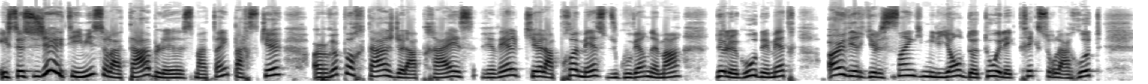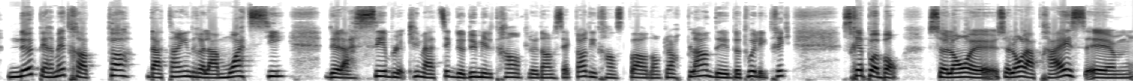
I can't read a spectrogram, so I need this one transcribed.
Et ce sujet a été mis sur la table euh, ce matin parce que un reportage de la presse révèle que la promesse du gouvernement de Legault de mettre 1,5 million d'autos électriques sur la route ne permettra pas d'atteindre la moitié de la cible climatique de 2030 là, dans le secteur des transports. Donc, leur plan d'auto électrique serait pas bon, selon euh, selon la presse. Euh,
